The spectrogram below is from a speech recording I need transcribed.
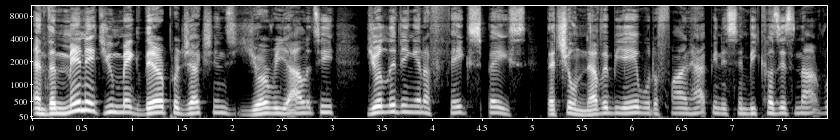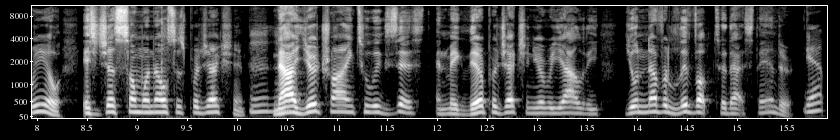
And the minute you make their projections your reality, you're living in a fake space that you'll never be able to find happiness in because it's not real. It's just someone else's projection. Mhm. Now you're trying to exist and make their projection your reality. You'll never live up to that standard. Yep.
